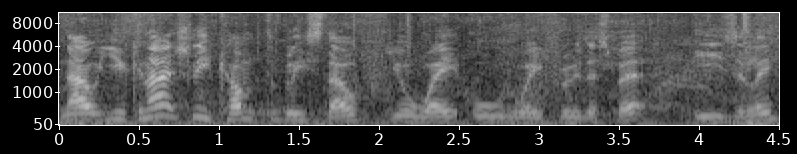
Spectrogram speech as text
Now, you can actually comfortably stealth your way all the way through this bit, easily.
